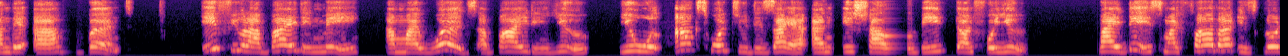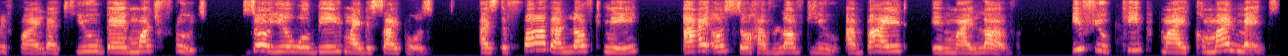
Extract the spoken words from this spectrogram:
and they are burnt. If you abide in me and my words abide in you, you will ask what you desire and it shall be done for you. By this, my Father is glorified that you bear much fruit, so you will be my disciples. As the Father loved me, I also have loved you. Abide in my love. If you keep my commandments,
